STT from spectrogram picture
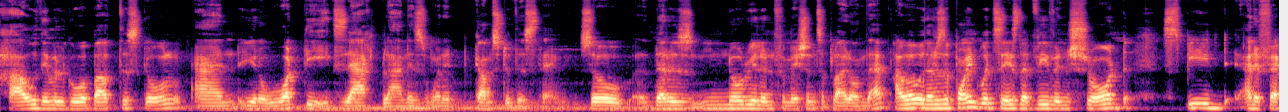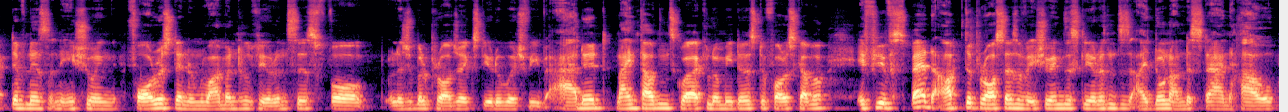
how they will go about this goal and you know what the exact plan is when it comes to this thing. So there is no real information supplied on that. However, there is a point which says that we've ensured speed and effectiveness in issuing forest and environmental clearances for eligible projects due to which we've added 9,000 square kilometers to forest cover. If you've sped up the process of issuing these clearances, I don't understand how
